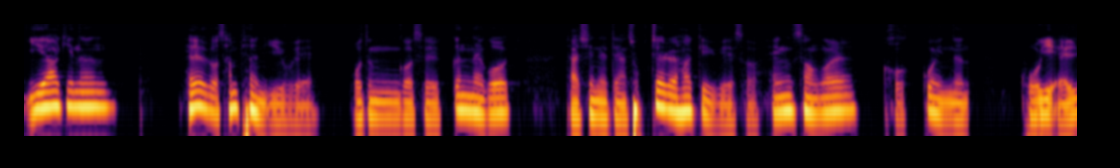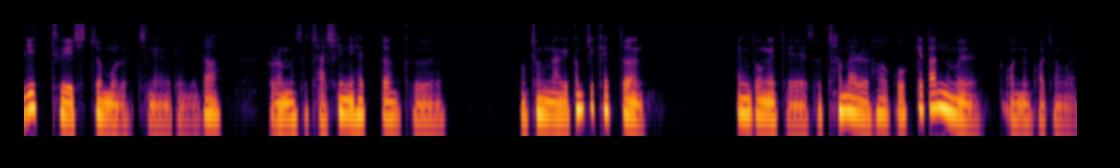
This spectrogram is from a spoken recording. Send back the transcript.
이야기는 헤일로 3편 이후에 모든 것을 끝내고 자신에 대한 속죄를 하기 위해서 행성을 걷고 있는 고위 엘리트의 시점으로 진행이 됩니다. 그러면서 자신이 했던 그 엄청나게 끔찍했던 행동에 대해서 참여를 하고 깨닫음을 얻는 과정을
